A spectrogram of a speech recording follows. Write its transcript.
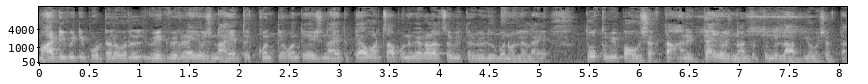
महाडीबीटी डी बी टी पोर्टलवरील वेगवेगळ्या योजना आहेत तर कोणत्या कोणत्या योजना आहेत त्यावरचा आपण वेगळा सविस्तर व्हिडिओ बनवलेला आहे तो तुम्ही पाहू शकता आणि त्या योजनांचा तुम्ही लाभ घेऊ शकता.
